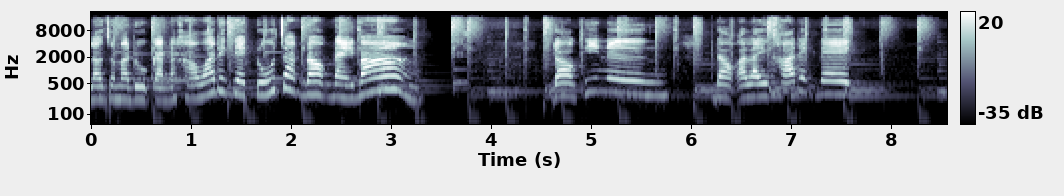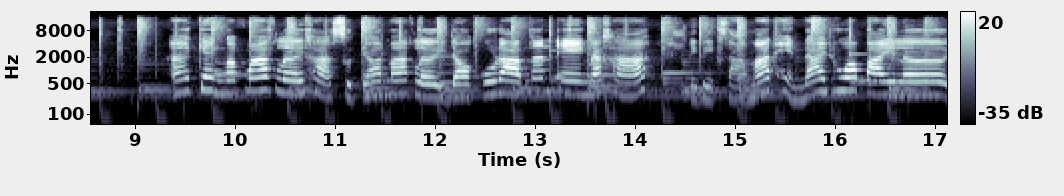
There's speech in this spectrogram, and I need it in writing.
เราจะมาดูกันนะคะว่าเด็กๆรู้จักดอกไหนบ้าง ดอกที่หนึ่งดอกอะไรคะเด็กๆอ่าเก่งมากๆเลยค่ะ สุดยอดมากเลย ดอกกุหลาบนั่นเองนะคะ เด็กๆสามารถเห็นได้ทั่วไปเลย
